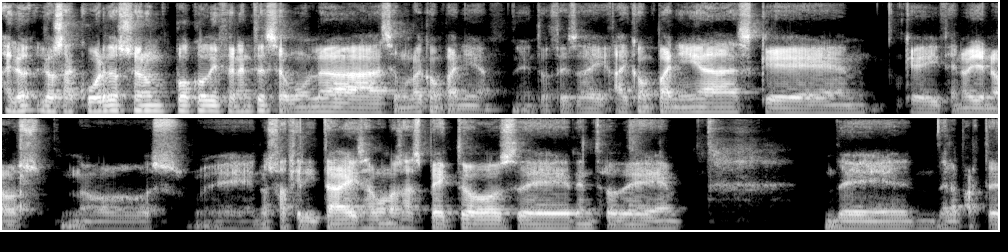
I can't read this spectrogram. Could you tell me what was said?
Los acuerdos son un poco diferentes según la, según la compañía. Entonces, hay, hay compañías que, que, dicen, oye, nos, nos, eh, nos facilitáis algunos aspectos dentro de, de, la parte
